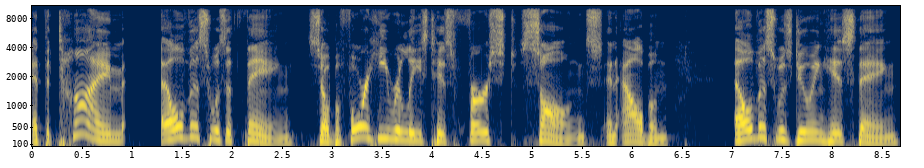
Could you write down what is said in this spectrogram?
at the time, Elvis was a thing. So before he released his first songs, and album, Elvis was doing his thing.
